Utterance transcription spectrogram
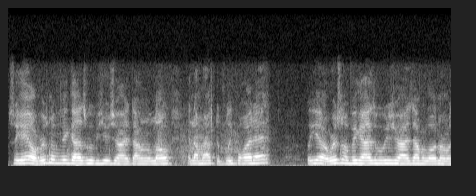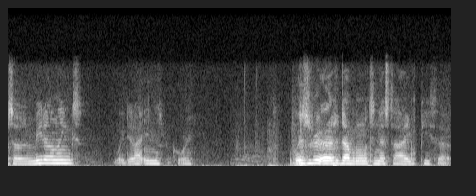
So yeah, original video guys will be sure guys down below, and I'm gonna have to bleep all that. But yeah, original video guys will be sure guys down below. No my social media links. Wait, did I end this recording? You guys down below until next time. Peace out.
